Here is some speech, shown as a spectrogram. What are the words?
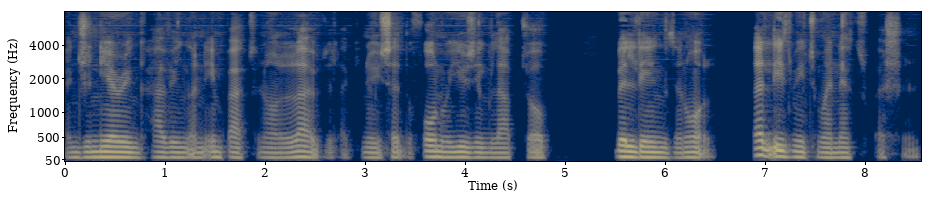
engineering having an impact on our lives. Like, you know, you said the phone we're using, laptop, buildings and all. That leads me to my next question.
